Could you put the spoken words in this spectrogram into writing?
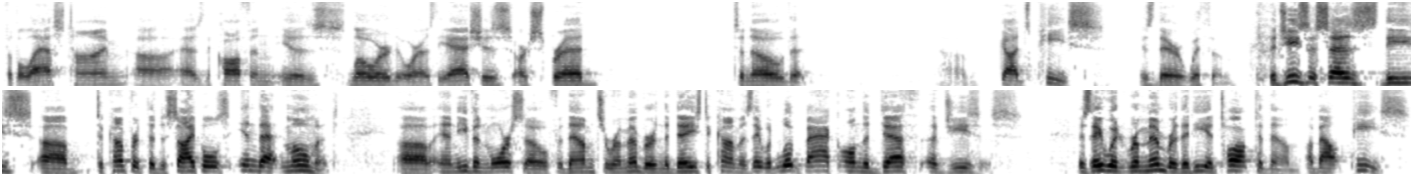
for the last time, uh, as the coffin is lowered or as the ashes are spread, to know that um, God's peace is there with them. That Jesus says these uh, to comfort the disciples in that moment, uh, and even more so for them to remember in the days to come as they would look back on the death of Jesus, as they would remember that he had talked to them about peace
